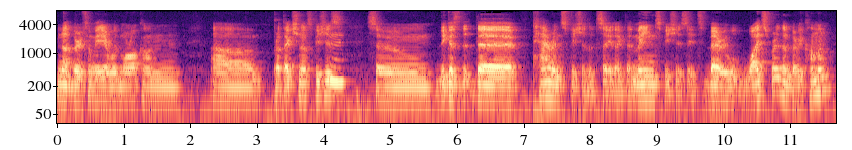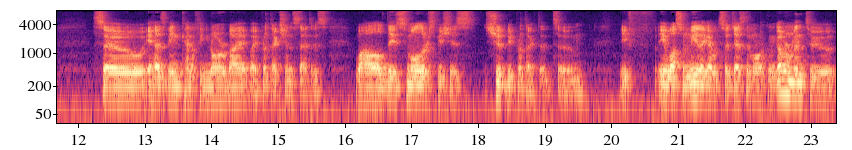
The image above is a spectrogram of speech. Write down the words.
not very familiar with Moroccan um protection of species. Mm. So because the, the parent species, let's say like the main species, it's very widespread and very common. So it has been kind of ignored by, by protection status, while these smaller species should be protected. So if it was on me, like I would suggest the Moroccan government to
